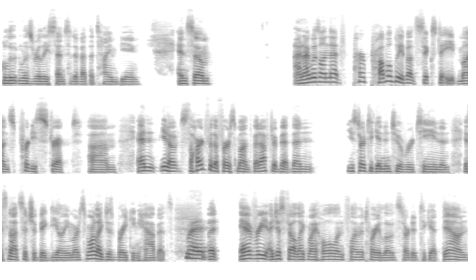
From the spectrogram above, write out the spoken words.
Gluten was really sensitive at the time being. And so and I was on that for probably about six to eight months, pretty strict. Um, and you know, it's hard for the first month, but after a bit, then you start to get into a routine, and it's not such a big deal anymore. It's more like just breaking habits. Right. But every, I just felt like my whole inflammatory load started to get down,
